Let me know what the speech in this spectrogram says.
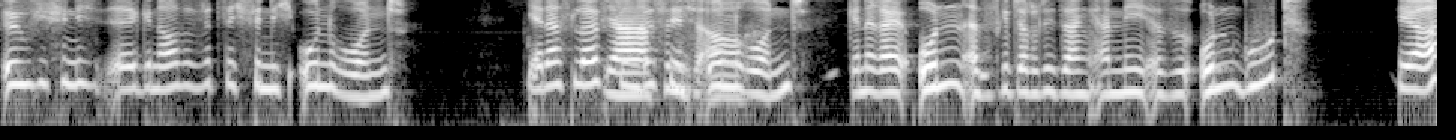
irgendwie finde ich, äh, genauso witzig finde ich unrund. Ja, das läuft Ja, so ein finde bisschen unrund. Generell un, also es gibt ja auch Leute, die sagen, ja, nee, also ungut. Ja.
